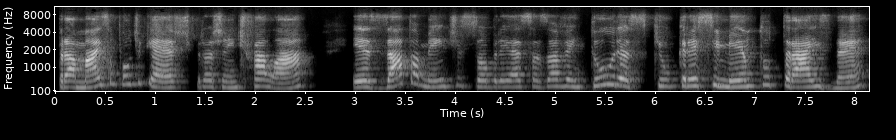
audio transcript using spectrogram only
para mais um podcast para a gente falar exatamente sobre essas aventuras que o crescimento traz, né?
